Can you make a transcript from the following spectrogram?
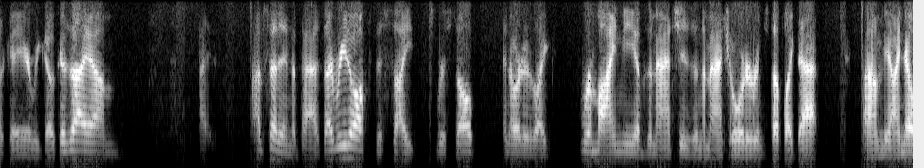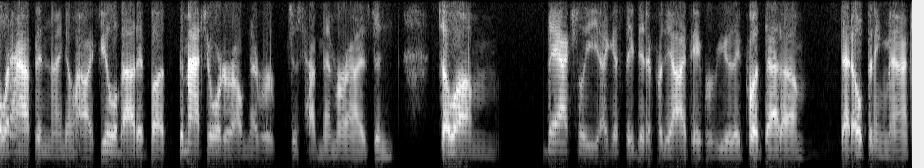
okay, here we go. Because I um, I I've said it in the past. I read off the site results in order to like remind me of the matches and the match order and stuff like that. Um, you know, I know what happened, I know how I feel about it, but the match order I'll never just have memorized and so um they actually I guess they did it for the eye pay per view. They put that um that opening match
